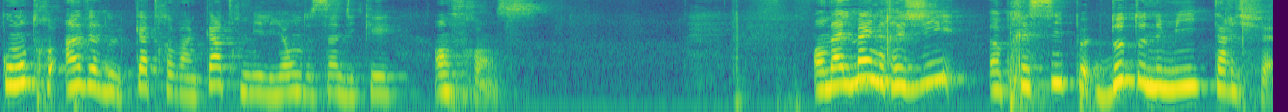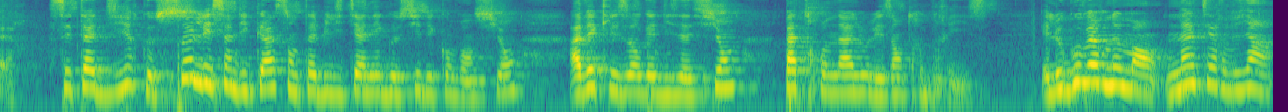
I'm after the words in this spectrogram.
contre 1,84 million de syndiqués en France. En Allemagne régit un principe d'autonomie tarifaire, c'est-à-dire que seuls les syndicats sont habilités à négocier des conventions avec les organisations patronales ou les entreprises. Et le gouvernement n'intervient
